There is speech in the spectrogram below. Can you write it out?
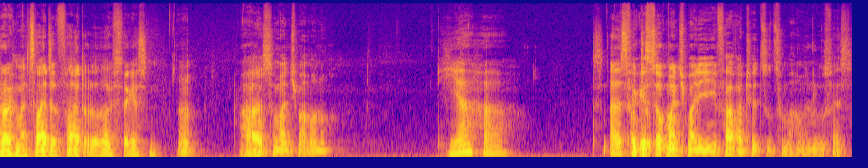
glaube ich, meine zweite Fahrt oder so, habe ich vergessen. Ja. Aber Aber so manchmal immer noch. ja, das sind alles Vergisst du auch manchmal die Fahrertür zuzumachen, wenn du losfährst.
